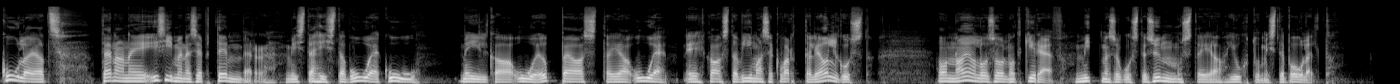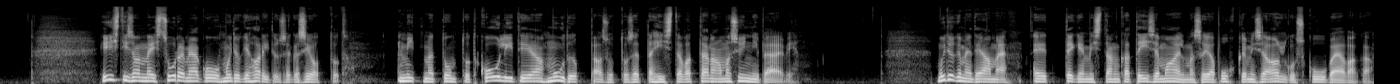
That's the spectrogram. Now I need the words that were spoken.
kuulajad, tänane esimene september, mis tähistab uue kuu, meil ka uue õppeaasta ja uue ehk aasta viimase kvartali algust, on ajaloos olnud kirev mitmesuguste sündmuste ja juhtumiste poolelt. Eestis on neist suurem jagu muidugi haridusega seotud. mitmed tuntud koolid ja muud õppeasutused tähistavad täna oma sünnipäevi. muidugi me teame, et tegemist on ka Teise maailmasõja puhkemise alguskuupäevaga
